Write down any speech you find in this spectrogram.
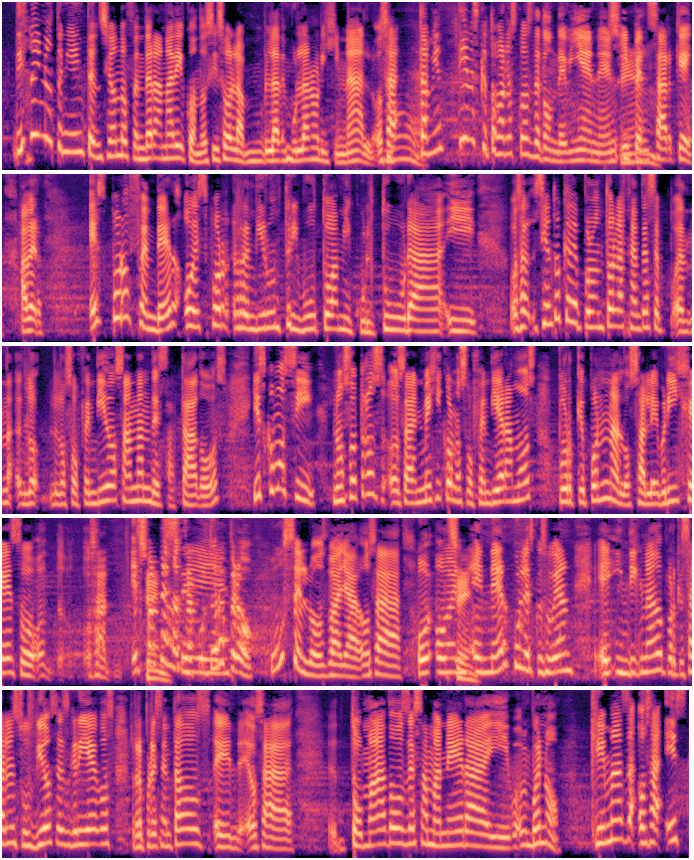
Disney no tenía intención de ofender a nadie cuando se hizo la, la de Mulan original. O sea, No. también tienes que tomar las cosas de donde vienen Sí. y pensar que, a ver, ¿es por ofender o es por rendir un tributo a mi cultura? Y, o sea, siento que de pronto la gente se, lo- los ofendidos andan desatados. Y es como si nosotros, o sea, en México nos ofendiéramos porque ponen a los alebrijes o, o sea, es Sí. parte de nuestra Sí. cultura, pero úsenlos, vaya. O sea, o, o en, Sí. en Hércules que se hubieran eh, indignado porque salen sus dioses griegos representados, eh, o sea, tomados de esa manera y bueno, ¿qué más? da? O sea, es...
